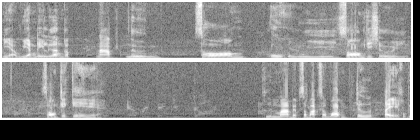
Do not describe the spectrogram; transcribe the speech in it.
เนี่ยเวียงได้เรื่องครับนับหนึ่งสองอุ้ยสองเฉยๆสองแก่ๆขึ้นมาแบบสะบักสะบอมเจอเตะเข้าไป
